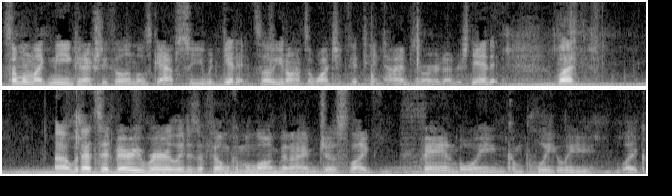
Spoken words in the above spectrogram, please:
someone like me can actually fill in those gaps so you would get it. So you don't have to watch it 15 times in order to understand it. But uh, with that said, very rarely does a film come along that I'm just like fanboying completely, like,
